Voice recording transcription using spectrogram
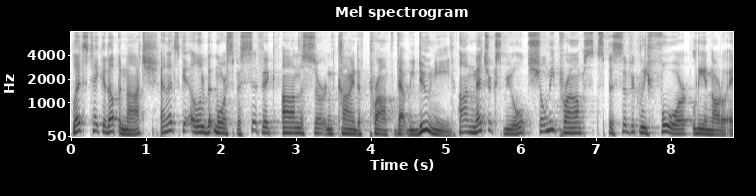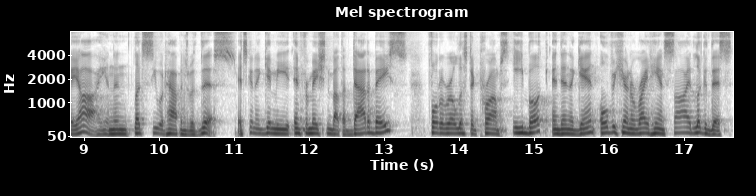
let's take it up a notch and let's get a little bit more specific on the certain kind of prompt that we do need. On Metrics Mule, show me prompts specifically for Leonardo AI, and then let's see what happens with this. It's going to give me information about the database, photorealistic prompts ebook, and then again, over here on the right-hand side, look at this,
